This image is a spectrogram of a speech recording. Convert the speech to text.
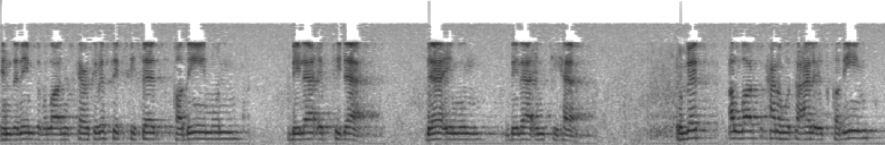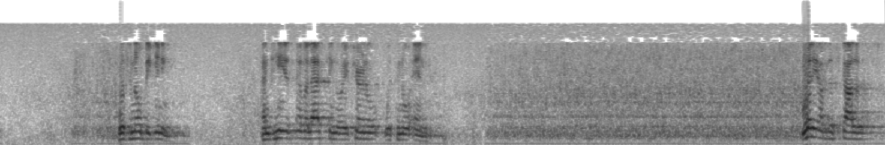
in the names of Allah and His characteristics. He said, قَدِيمٌ بِلَا ابْتِدَاء دَائِمٌ بلا انتهاء that Allah subhanahu wa ta'ala is qadeem with no beginning and He is everlasting or eternal with no end. Many of the scholars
